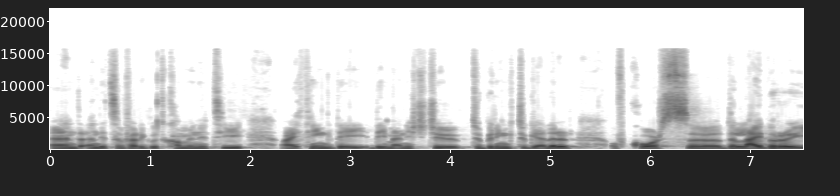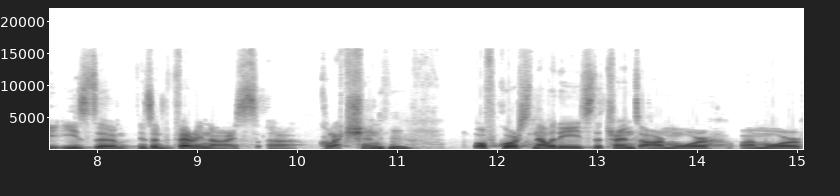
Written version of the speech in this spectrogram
and and it's a very good community. I think they they managed to to bring together. Of course, uh, the library is um, is a very nice uh, collection. Mm-hmm of course, nowadays the trends are more are more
